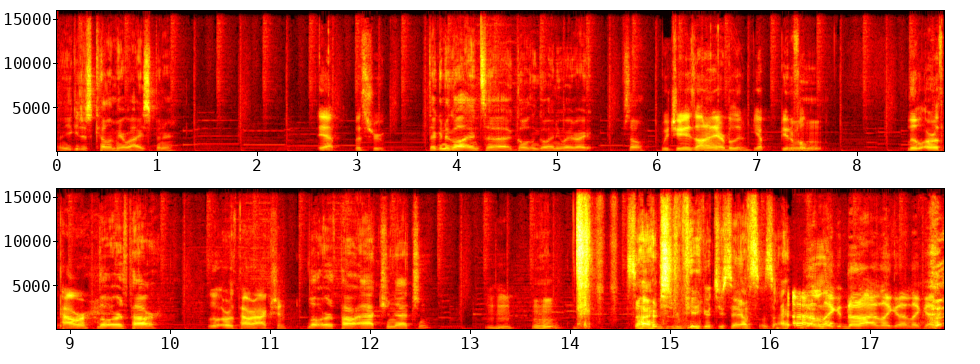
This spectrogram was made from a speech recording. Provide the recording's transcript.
And you can just kill him here with Ice Spinner. Yeah, that's true. They're gonna go out into Gholdengo anyway, right? So, Which is on an air balloon. Yep, beautiful. Mhm. Little Earth power. little Earth Power. Little Earth power action. Little Earth Power action action. Mm-hmm. Mm-hmm. sorry, I'm just repeating what you say. I'm so sorry. I like. No, no, I like it. I like it.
